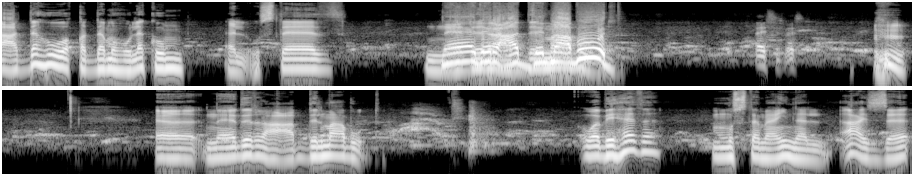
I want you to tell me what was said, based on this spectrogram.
أعده وقدمه لكم الأستاذ نادر عبد المعبود. آسف آسف. آه، نادر عبد المعبود. وبهذا مستمعينا الأعزاء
